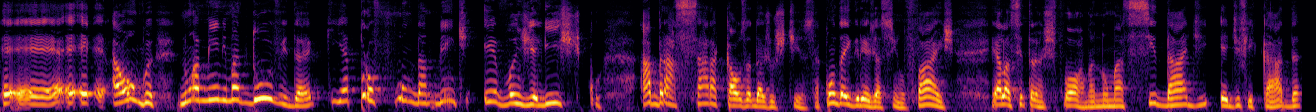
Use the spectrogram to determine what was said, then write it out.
é, é, é, é há um, não há mínima dúvida que é profundamente evangelístico abraçar a causa da justiça. Quando a igreja assim o faz, ela se transforma numa cidade edificada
